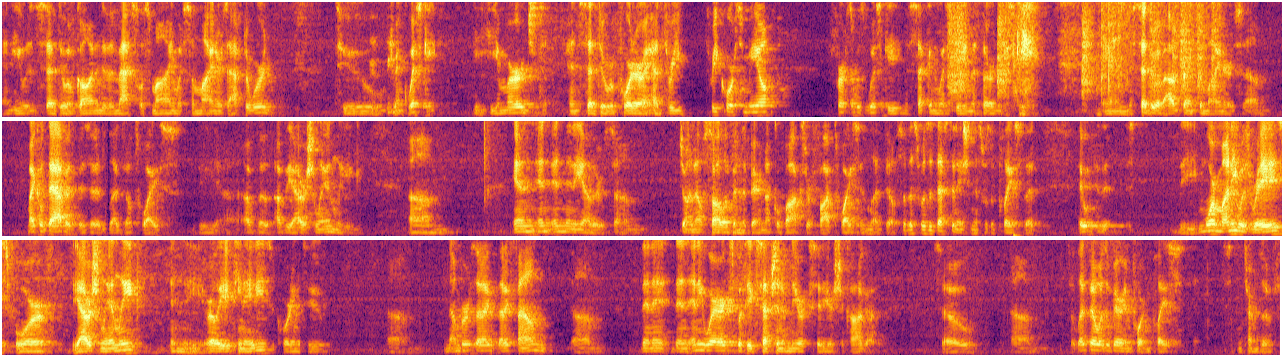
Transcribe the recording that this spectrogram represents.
And he was said to have gone into the matchless mine with some miners afterward to drink whiskey. He, he emerged and said to a reporter, I had three three course meal. First was whiskey, the second whiskey, and the third whiskey. and said to have outdrank the miners. Um, Michael Davitt visited Leadville twice, the uh, of the of the Irish Land League. Um, and, and, and many others. Um, John L. Sullivan, the bare knuckle boxer, fought twice in Leadville. So this was a destination. This was a place that it, the more money was raised for the Irish Land League in the early 1880s, according to um, numbers that I that I found, um, than than anywhere with the exception of New York City or Chicago. So, um, so Leadville was a very important place just in terms of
